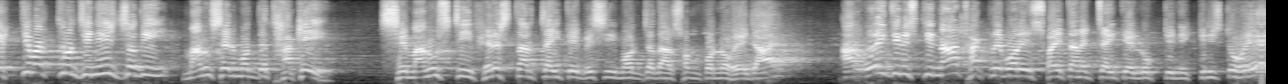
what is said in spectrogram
একটিমাত্র জিনিস যদি মানুষের মধ্যে থাকে, সে মানুষটি ফেরেস্তার চাইতে বেশি মর্যাদা সম্পন্ন হয়ে যায়, আর ওই জিনিসটি না থাকলে পরে শয়তানের চাইতে লোকটি নিকৃষ্ট হয়ে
